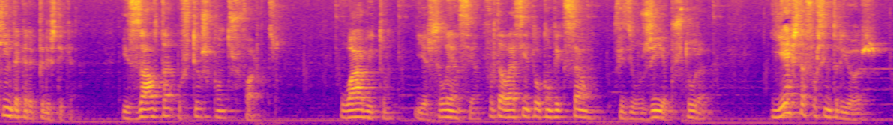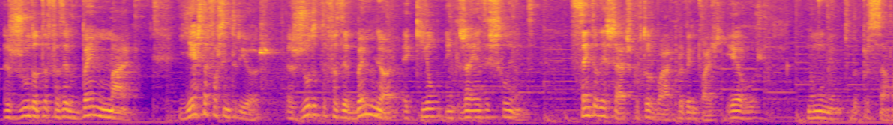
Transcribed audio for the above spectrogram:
Quinta característica: exalta os teus pontos fortes. O hábito e a excelência fortalecem a tua convicção, fisiologia, postura. E esta força interior ajuda-te a fazer bem mais. E esta força interior ajuda-te a fazer bem melhor aquilo em que já és excelente, sem te deixares perturbar por eventuais erros num momento de pressão.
